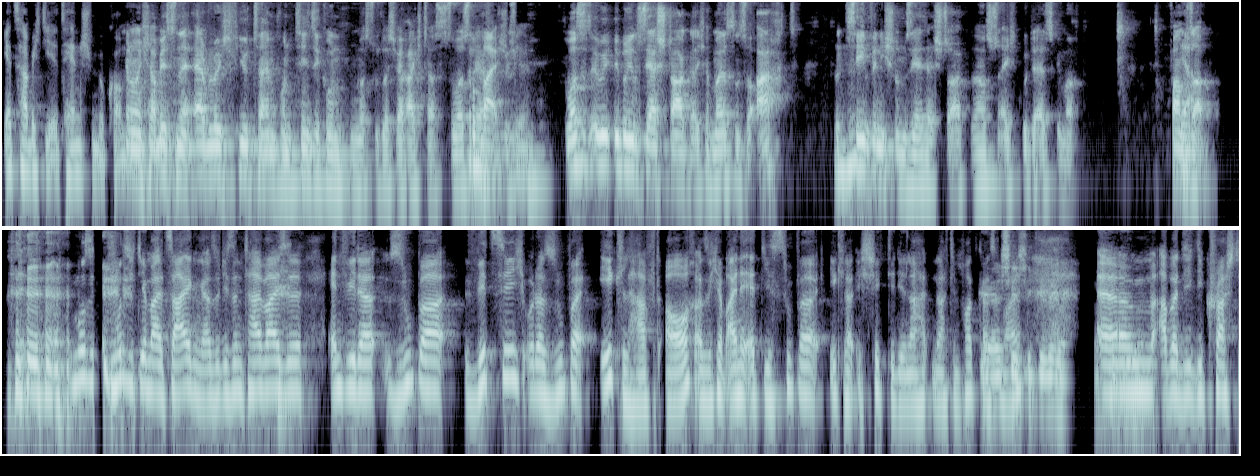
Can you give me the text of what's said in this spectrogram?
jetzt habe ich die Attention bekommen. Genau, ich habe jetzt eine Average View Time von 10 Sekunden, was du durch erreicht hast. Sowas Zum Beispiel. Sowas ist übrigens sehr stark. Ich habe meistens so acht Mhm. 10 finde ich schon sehr, sehr stark. Da hast du schon echt gute Ads gemacht. Thumbs ja. up. muss, ich, muss ich dir mal zeigen. Also die sind teilweise entweder super witzig oder super ekelhaft auch. Also ich habe eine Ad, die ist super ekelhaft. Ich schicke dir nach, nach dem Podcast ja, mal. Schick, schick ähm, aber die, die crusht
